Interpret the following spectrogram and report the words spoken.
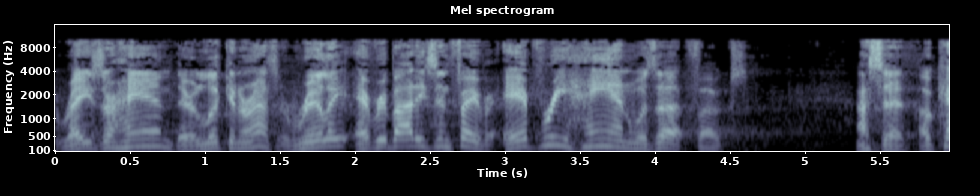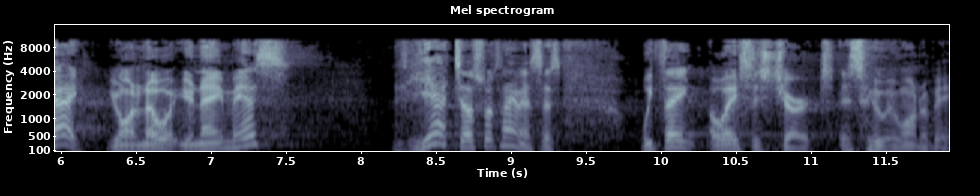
Raise their hand. They're looking around. So, really? Everybody's in favor. Every hand was up, folks. I said, okay, you want to know what your name is? Yeah, tell us what name is. It says, we think Oasis Church is who we want to be.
